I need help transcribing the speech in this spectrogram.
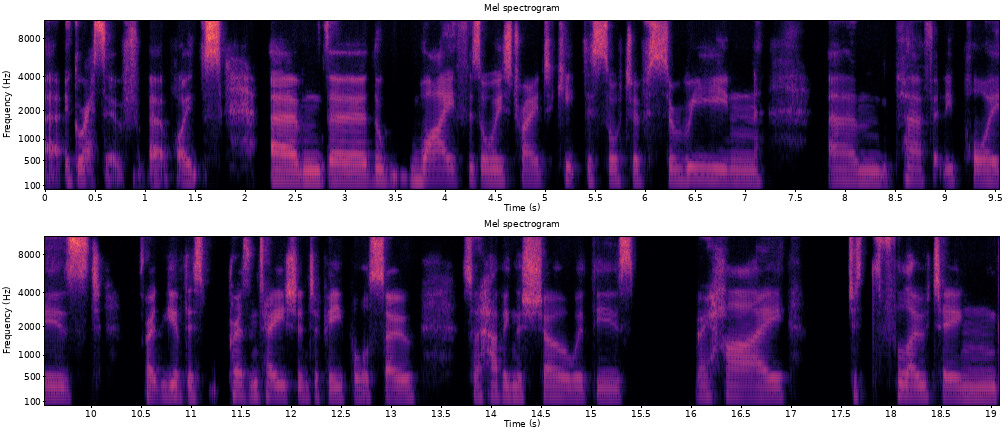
uh, aggressive uh, points. Um, the the wife is always trying to keep this sort of serene, um, perfectly poised, give this presentation to people. So, so having the sho with these very high, just floating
